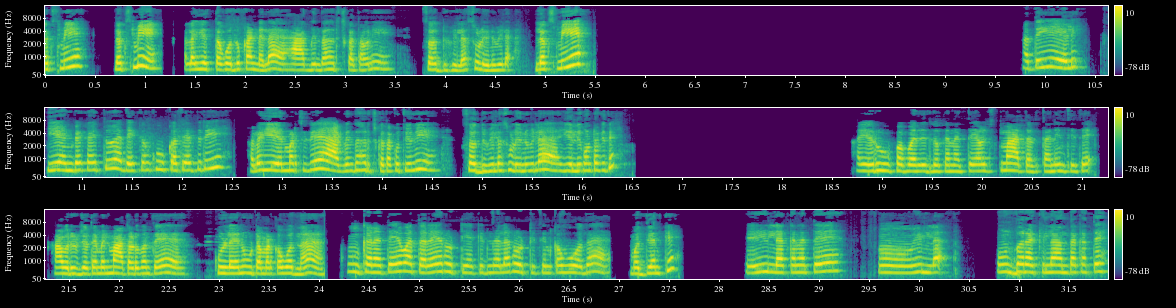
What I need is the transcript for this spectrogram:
ಲಕ್ಷ್ಮಿ ಲಕ್ಷ್ಮಿ. ಅಲ್ಲ ಎತ್ತಗೋದು ಕಣ್ಣೆಲ್ಲ ಆಗಿಂದ ಹರ್ಚ್ಕೊತಾವನಿ ಸದ್ದು ಇಲ್ಲ, ಸುಳಿನೂ ಇಲ್ಲ. ಲಕ್ಷ್ಮಿ! ಅದೇ ಹೇಳಿ, ಏನ್ ಬೇಕಾಯ್ತು? ಅದೇ ಕೂಕತಾ ಇದ್ರಿ ಅಲ್ಲ, ಏನ್ ಮಾಡ್ತಿದೆ ಆಗಿಂದ ಹರ್ಚ್ಕೊತಾ ಕೂತೀನಿ ಸದ್ದು ಇಲ್ಲ, ಸುಳಿನೂ ಇಲ್ಲ, ಎಲ್ಲಿ ಕೊಂಟೋಗಿದೆ ಅಯ್ಯ, ರೂಪ ಬಂದಿದ್ಲು ಕಣತ್ತೆ. ಅವಳ ಮಾತಾಡ್ತಾ ನಿಂತಿದ್ದೆ. ಅವ್ರ ಜೊತೆ ಮೇಲೆ ಮಾತಾಡುವಂತೆ. ಕುಳ್ಳೇನು ಊಟ ಮಾಡ್ಕೊ ಹೋದ್ನಾ? ಹ್ಞೂ ಕಣತೆ ಒತ್ತಾರೆ ರೊಟ್ಟಿ ಹಾಕಿದ್ಮೇಲೆ ರೊಟ್ಟಿ ತಿನ್ಕೊ ಹೋದ. ಮಧ್ಯಾಹ್ನಕ್ಕೆ? ಏ, ಇಲ್ಲ ಕಣತೆ ಇಲ್ಲ. ಹ್ಞೂ ಬರಕಿಲ್ಲ ಅಂತ ಕತೆ.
